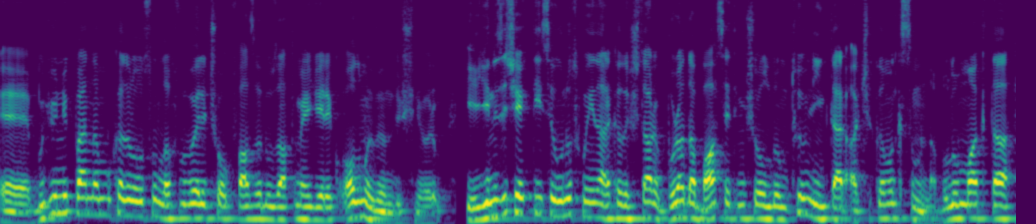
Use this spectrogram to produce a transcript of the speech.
E, bugünlük benden bu kadar olsun. Lafı böyle çok fazla da uzatmaya gerek olmadığını düşünüyorum. İlginizi çektiyse unutmayın arkadaşlar. Burada bahsetmiş olduğum tüm linkler açıklama kısmında bulunmakta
